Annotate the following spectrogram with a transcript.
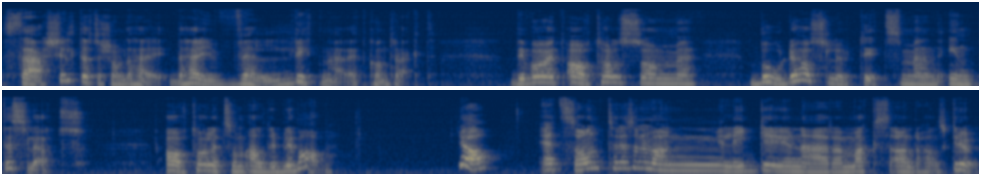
Särskilt eftersom det här, det här är väldigt nära ett kontrakt. Det var ett avtal som borde ha slutits men inte slöts. Avtalet som aldrig blev av. Ja, ett sånt resonemang ligger ju nära Max andrahandsgrund.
